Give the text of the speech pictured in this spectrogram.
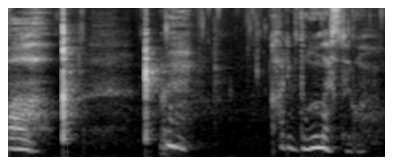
아, 음, 가리비 너무 맛있어 이거.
